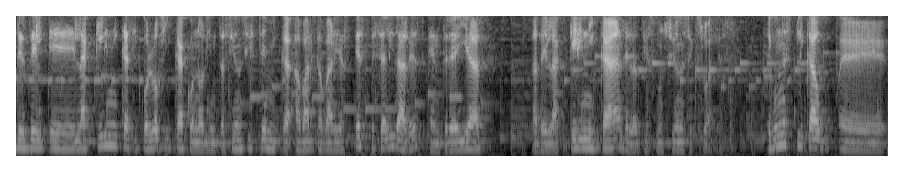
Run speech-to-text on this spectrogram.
desde eh, la clínica psicológica con orientación sistémica abarca varias especialidades, entre ellas la de la clínica de las disfunciones sexuales. Según explica eh,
